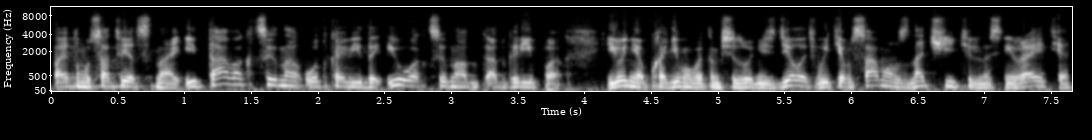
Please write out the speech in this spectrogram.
Поэтому, соответственно, и та вакцина от ковида, и у вакцины от, от гриппа, ее необходимо в этом сезоне сделать. Вы тем самым значительно снижаете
